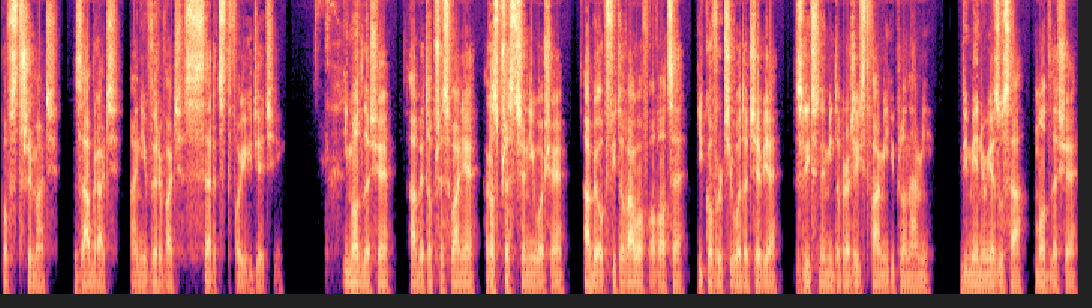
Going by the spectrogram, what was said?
powstrzymać, zabrać ani wyrwać z serc Twoich dzieci. I modlę się, aby to przesłanie rozprzestrzeniło się, aby obfitowało w owoce i powróciło do Ciebie z licznymi dobrodziejstwami i plonami. W imieniu Jezusa modlę się.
